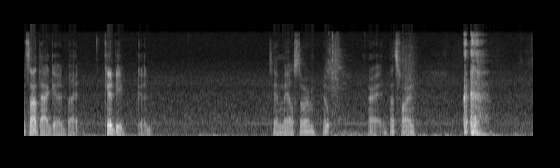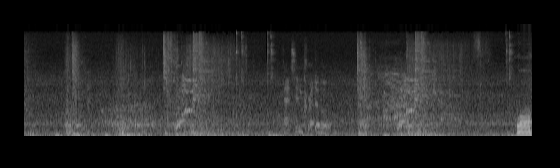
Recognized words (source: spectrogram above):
It's not that good, but could be good. Say a Maelstrom? Nope. Alright, that's fine. That's incredible. Lol.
